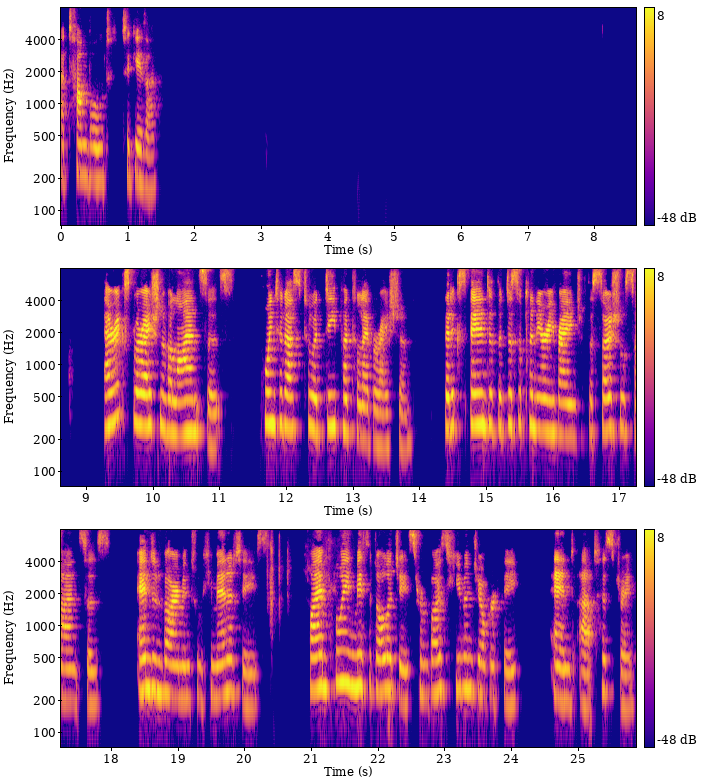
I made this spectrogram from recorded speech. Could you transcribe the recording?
are tumbled together. Our exploration of alliances pointed us to a deeper collaboration that expanded the disciplinary range of the social sciences and environmental humanities by employing methodologies from both human geography and art history.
